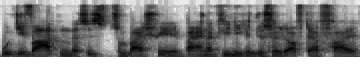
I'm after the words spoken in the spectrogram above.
und die warten. Das ist zum Beispiel bei einer Klinik in Düsseldorf der Fall.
